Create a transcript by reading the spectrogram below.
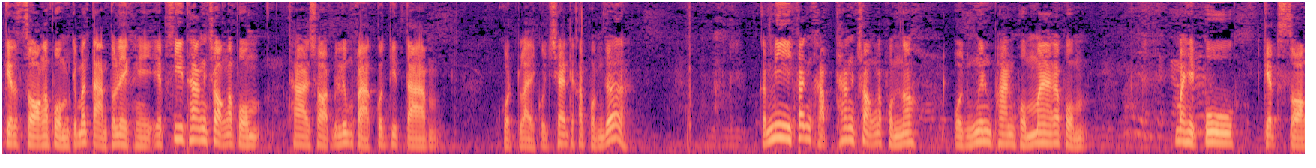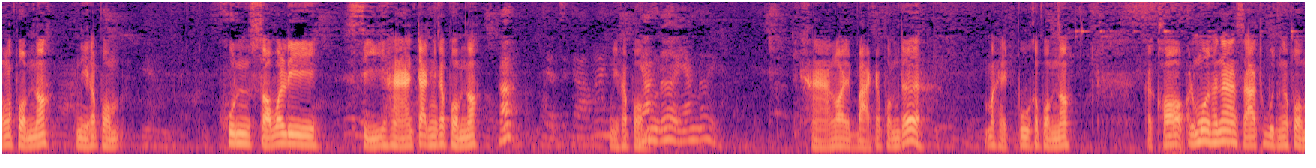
เกตสองครับผมจะมาตามตัวเลขให้เอฟซีทางช่องครับผม ถ้าชอบอย่าลืมฝากกดติดตามกดไลค์กดแชร์ด้วยครับผมเด้อก็มีแฟนคลับทางช่องครับผมเนาะโอนเงินพันผมมาครับผม มาให้ปูเกตสองครับผมเนาะนี่ครับผม คุณสวรีศรีหาจันทร์ครับผมเนาะฮะนี่ครับผมยังเลยยังเลยหาร้อยบาทครับผมเด้อมาให้ปูครับผมเนาะก็ขออนุโมทนาสาธุบุญครับผม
